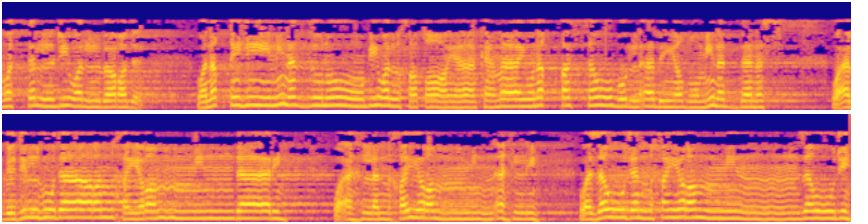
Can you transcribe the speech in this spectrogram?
والثلج والبرد ونقه من الذنوب والخطايا كما ينقى الثوب الأبيض من الدنس وأبدله دارا خيرا من داره وأهلا خيرا من أهله وزوجا خيرا من زوجه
